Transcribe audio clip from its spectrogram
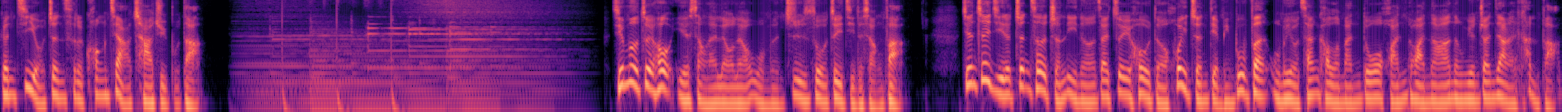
跟既有政策的框架差距不大。节目的最后，也想来聊聊我们制作这集的想法。今天这集的政策整理呢，在最后的会诊点评部分，我们有参考了蛮多环团啊、能源专家的看法。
